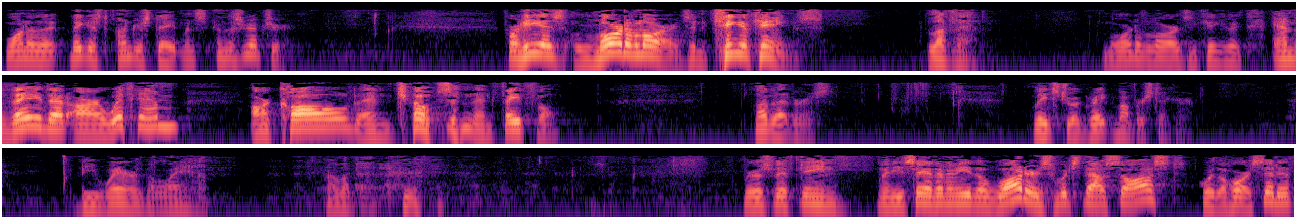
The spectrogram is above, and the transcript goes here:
one of the biggest understatements in the Scripture. For he is Lord of lords and King of kings. Love that. Lord of lords and King of kings. And they that are with him are called and chosen and faithful. Love that verse. leads to a great bumper sticker. Beware the lamb. I love that. Verse 15. When he saith unto me, The waters which thou sawest, where the whore sitteth,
